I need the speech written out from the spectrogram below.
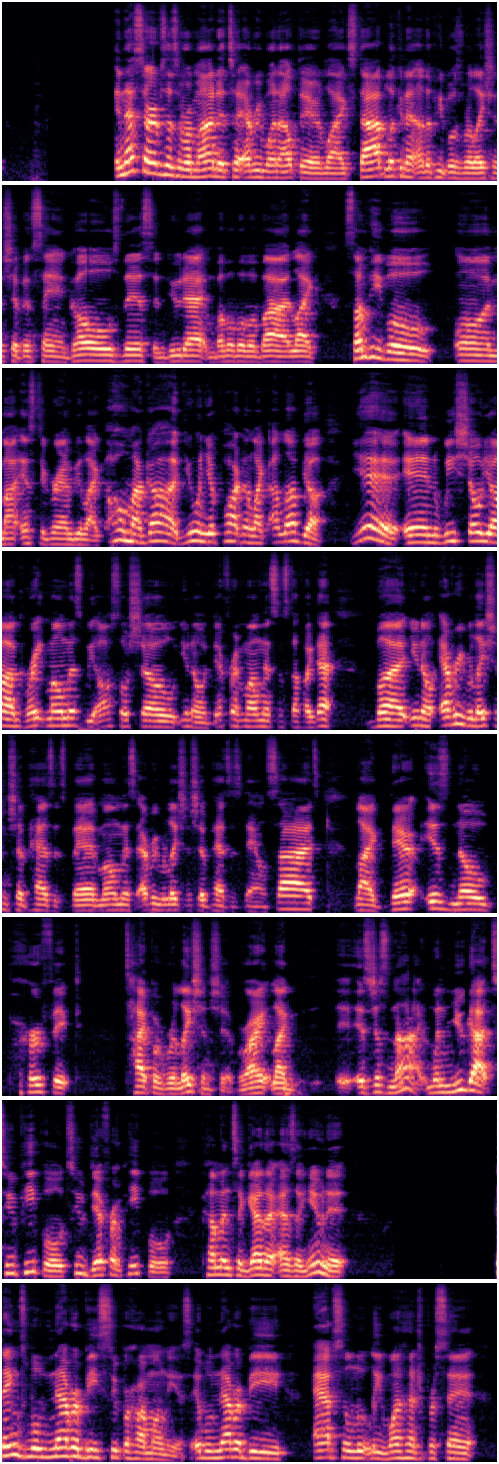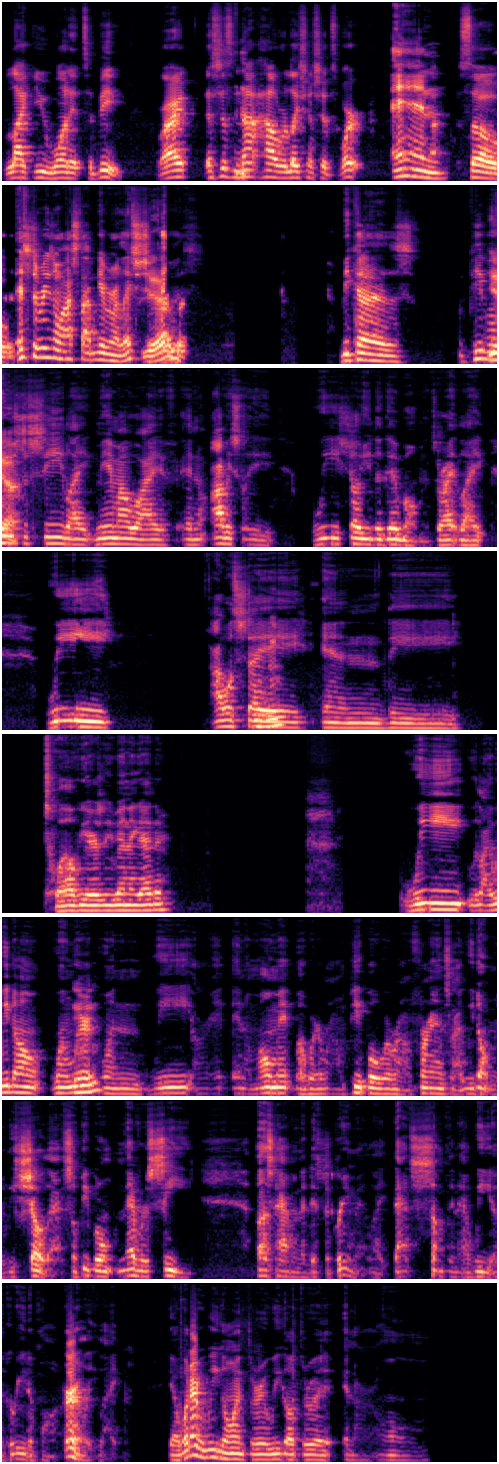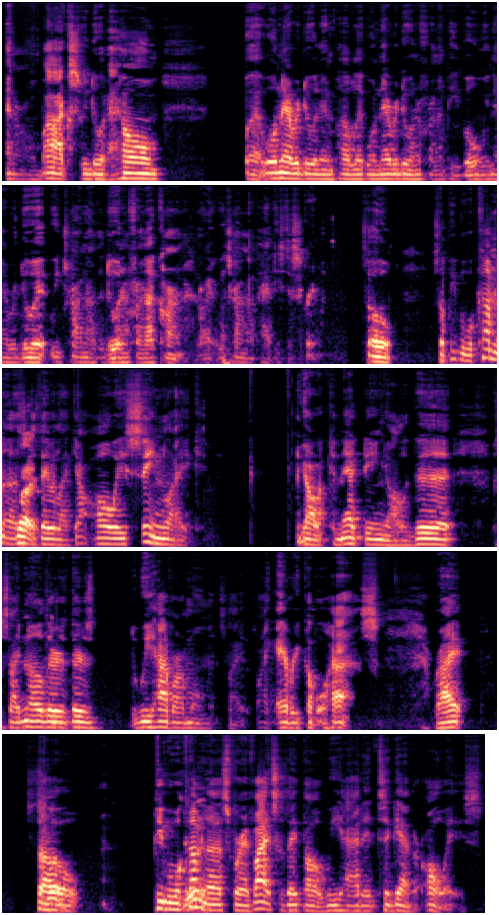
and that serves as a reminder to everyone out there, like, stop looking at other people's relationship and saying goals, this and do that, and blah blah blah blah blah. Like some people on my Instagram be like, "Oh my God, you and your partner, like, I love y'all." Yeah, and we show y'all great moments. We also show, you know, different moments and stuff like that. But you know, every relationship has its bad moments. Every relationship has its downsides. Like, there is no perfect type of relationship, right? Like, it's just not. When you got two people, two different people coming together as a unit, things will never be super harmonious. It will never be absolutely 100% like you want it to be, right? It's just mm. not how relationships work. And So, it's the reason why I stopped giving relationships. Yeah. Because people Yeah. used to see like me and my wife, and obviously we show you the good moments, right? Like we, I would say, Mm-hmm. in the twelve years we've been together, we like we don't when we're Mhm. when we are in a moment, but we're around people, we're around friends, like we don't really show that, so people don't never see us having a disagreement. Like that's something that we agreed upon early. Like, you know, whatever we going through, we go through it in our own in our own box. We do it at home, but we'll never do it in public. We'll never do it in front of people. We never do it. We try not to do it in front of Carmen, right? We try not to have these disagreements. So, so people will come to us Right. because they were like, y'all always seem like y'all are connecting, y'all are good. It's like, no, there's there's we have our moments, like like every couple has, right? So people will come to us for advice because they thought we had it together always.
